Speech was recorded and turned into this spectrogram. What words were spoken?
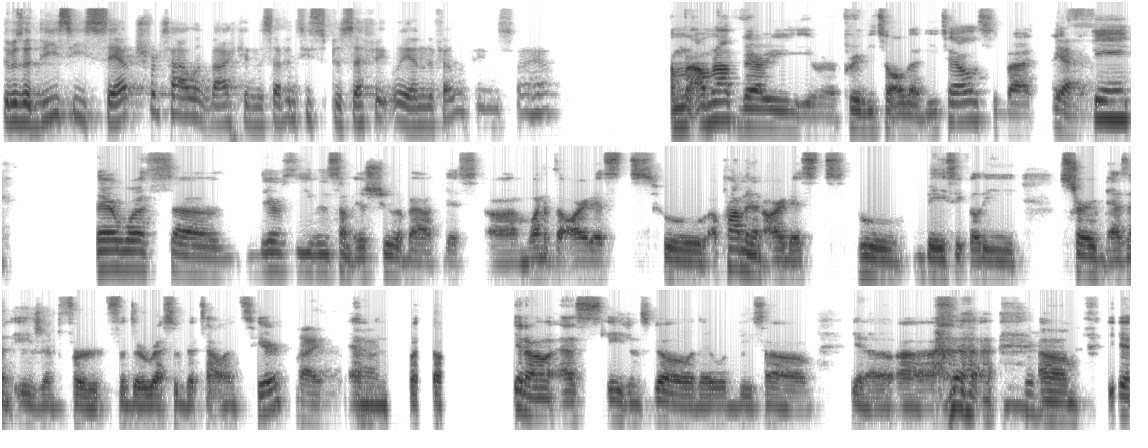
There was a DC search for talent back in the 70s, specifically in the Philippines, I heard. I'm I'm not very privy to all the details, but Yeah. I think there was uh, there's even some issue about this. Um, one of the artists who a prominent artist who basically served as an agent for for the rest of the talents here, Right. and but uh, you know as agents go, there would be some you know uh, um, yeah,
